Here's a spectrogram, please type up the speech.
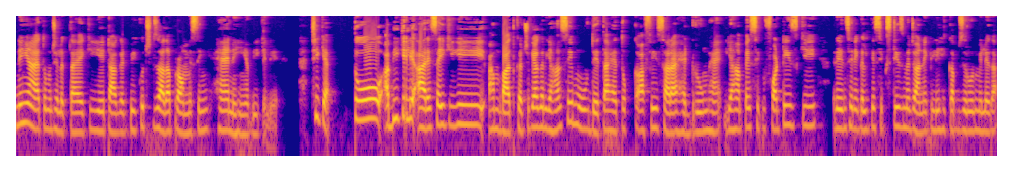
नहीं आया तो मुझे लगता है कि ये टारगेट भी कुछ ज़्यादा प्रॉमिसिंग है नहीं अभी के लिए। ठीक है तो अभी के लिए आरएसआई की हम बात कर चुके हैं। अगर यहाँ से मूव देता है तो काफ़ी सारा हेडरूम है। यहाँ पे फोर्टीज़ की रेंज से निकल के सिक्सटीज़ में जाने के लिए हिकअप ज़रूर मिलेगा।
